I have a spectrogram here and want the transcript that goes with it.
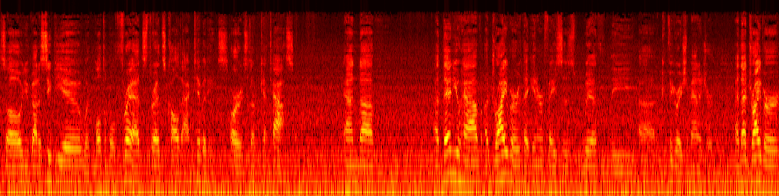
So you've got a CPU with multiple threads, threads called activities or tasks. And, uh, and then you have a driver that interfaces with the uh, configuration manager. And that driver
